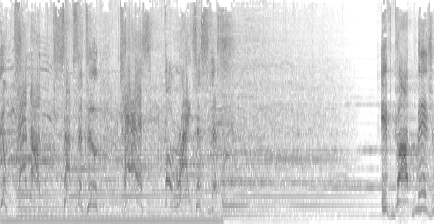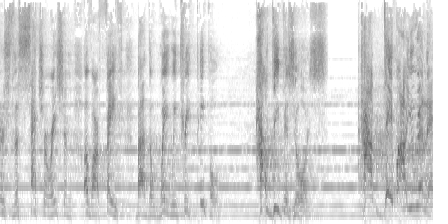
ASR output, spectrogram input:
You cannot substitute cash for righteousness. If God measures the saturation of our faith by the way we treat people, how deep is yours? How deep are you really?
